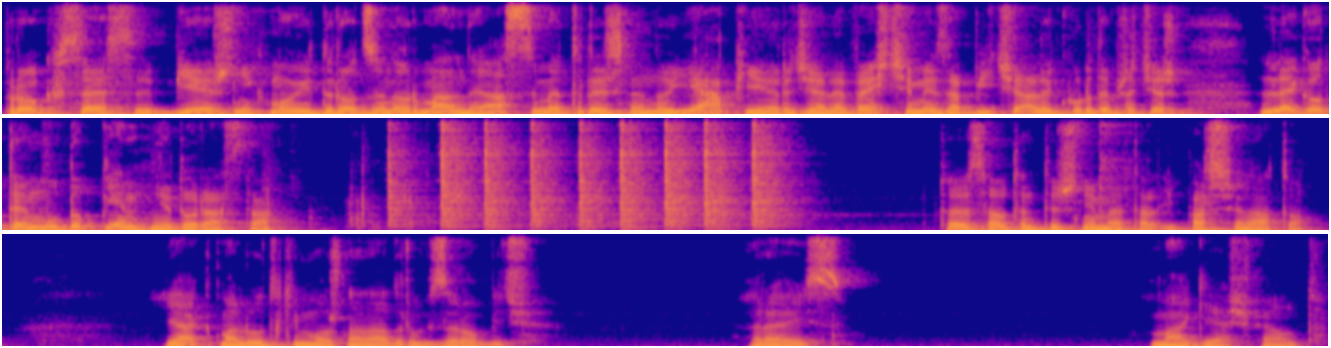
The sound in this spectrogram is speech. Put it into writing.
Proxesy, bieżnik, moi drodzy, normalny, asymetryczny. No ja pierdzielę, weźcie mnie zabicie, ale kurde, przecież Lego temu dopiętnie dorasta. To jest autentycznie metal i patrzcie na to. Jak malutki można nadruk zrobić. Rejs. Magia świąt.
